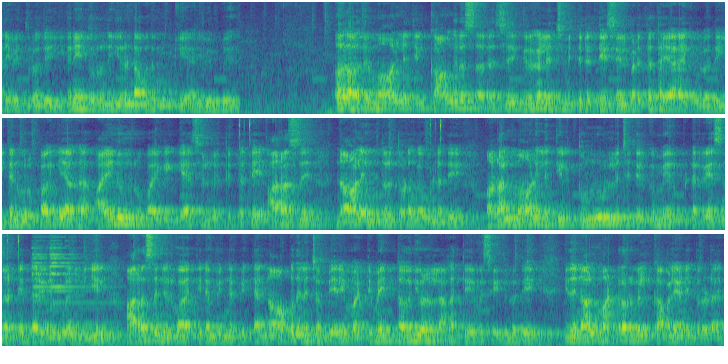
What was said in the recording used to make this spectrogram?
அறிவித்துள்ளது. இதனைத் தொடர்ந்து இரண்டாவது முக்கிய அறிவிப்பு. அதாவது மாநிலத்தில் காங்கிரஸ் அரசு கிரகலட்சுமி திட்டத்தை செயல்படுத்த தயாராகியுள்ளது. இதன் ஒரு பகுதியாக ஐநூறு ரூபாய்க்கு கேஸ் சிலிண்டர் திட்டத்தை அரசு நாளை முதல் தொடங்க உள்ளது. ஆனால் மாநிலத்தில் தொண்ணூறு லட்சத்திற்கும் மேற்பட்ட ரேஷன் அட்டைதாரர்கள் உள்ள நிலையில் அரசு நிர்வாகத்திடம் விண்ணப்பித்த நாற்பது லட்சம் பேரை மட்டுமே தகுதியாளர்களாக தேர்வு செய்துள்ளது. இதனால் மற்றவர்கள் கவலை அடைந்துள்ளனர்.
